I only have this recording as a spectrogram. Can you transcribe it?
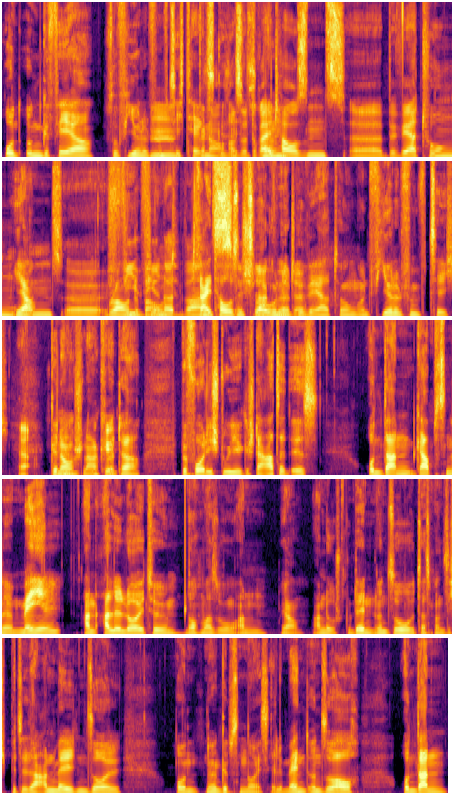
und ungefähr so 450 Mhm, Tags Genau, gesetzt. also ne? 3000 äh, Bewertungen Ja. und äh, Roundabout. 400 waren 3200 Bewertungen und 450 Ja. genau Mhm, Schlagwörter, bevor die Studie gestartet ist. Und dann gab es eine Mail an alle Leute, nochmal so an ja, andere Studenten und so, dass man sich bitte da anmelden soll. Und ne, gibt es ein neues Element und so auch. Und dann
